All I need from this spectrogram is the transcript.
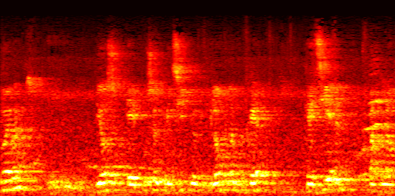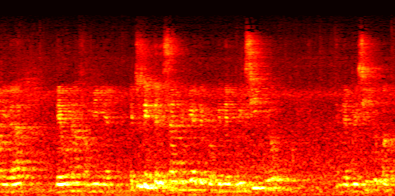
nueva, Dios eh, puso el principio de que el hombre y la mujer crecieran bajo la unidad de una familia. Esto es interesante, fíjate, porque en el principio, en el principio cuando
